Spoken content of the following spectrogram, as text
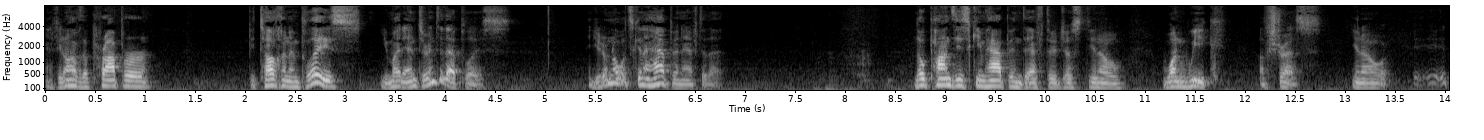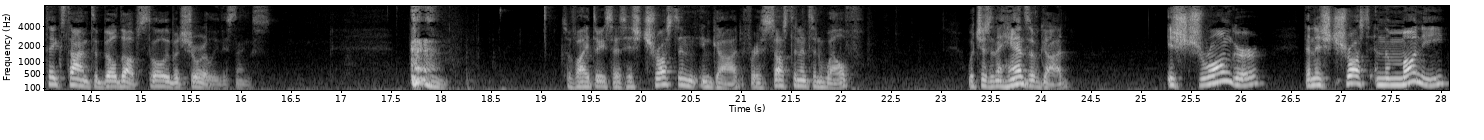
And if you don't have the proper bitachon in place, you might enter into that place. And you don't know what's going to happen after that. No Ponzi scheme happened after just, you know, one week of stress. You know, it, takes time to build up, slowly but surely, these things. so Vaiter, he says, his trust in, in God for his sustenance and wealth, which is in the hands of God, is stronger than his trust in the money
